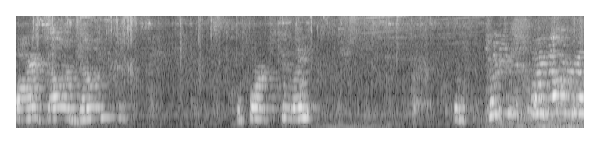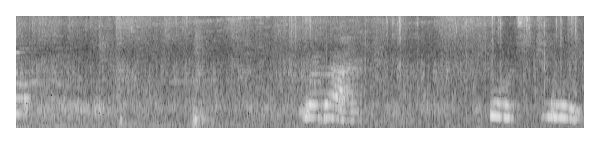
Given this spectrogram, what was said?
Five dollar bill before it's too late. So putting this five dollar bill We're bag before it's too late.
